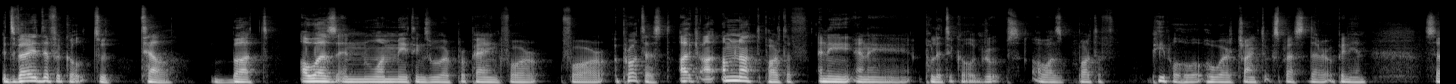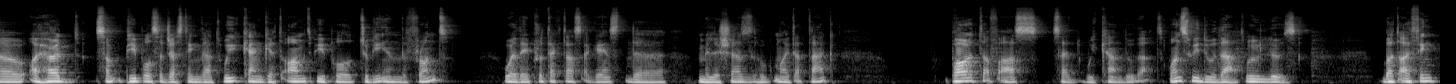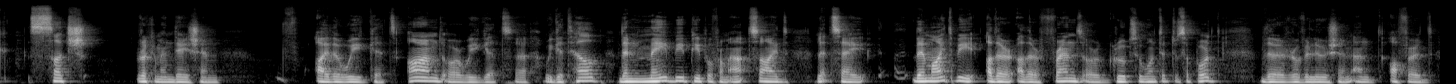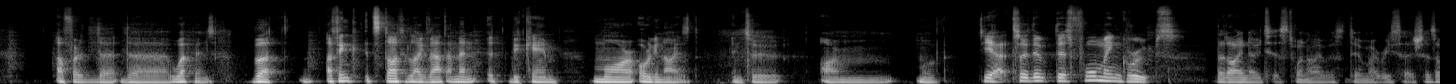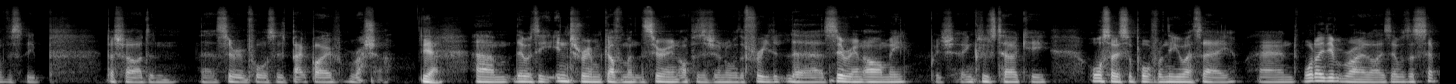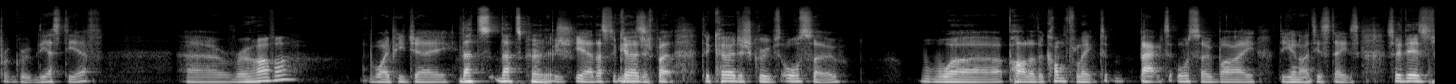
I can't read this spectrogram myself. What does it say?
it's very difficult to tell but i was in one meetings we were preparing for for a protest. I, i'm not part of any any political groups. I was part of people who, who were trying to express their opinion. So i heard some people suggesting that we can get armed people to be in the front where they protect us against the militias who might attack. Part of us said we can't do that. Once we do that we will lose. But I think such recommendation, either we get armed or we get uh, we get help. Then maybe people from outside, let's say, there might be other other friends or groups who wanted to support the revolution and offered offered the the weapons. But I think it started like that, and then it became more organized into arm move. Yeah, so there, there's four main groups that I noticed when I was doing my research. There's obviously Bashar and uh, Syrian forces backed by Russia. Yeah, Um, there was the interim government, the Syrian opposition, or the Free uh, Syrian Army, which includes Turkey. Also, support from the USA. And what I didn't realize, there was a separate group, the SDF, uh, Rojava, YPJ. that's that's Kurdish. Yeah, that's the Yes. Kurdish. But the Kurdish groups also were part of the conflict, backed also by the United States. So there's,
